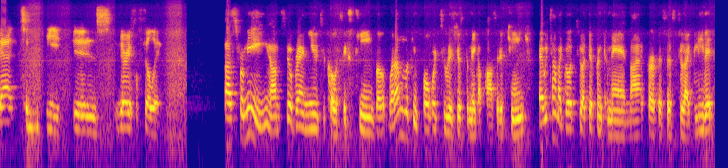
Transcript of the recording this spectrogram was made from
that to me is very fulfilling. As for me, you know, I'm still brand new to Code 16, but what I'm looking forward to is just to make a positive change. Every time I go to a different command, my purpose is to like leave it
